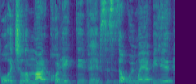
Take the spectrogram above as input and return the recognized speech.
Bu açılımlar kolektif, hepsi size uymayabilir.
